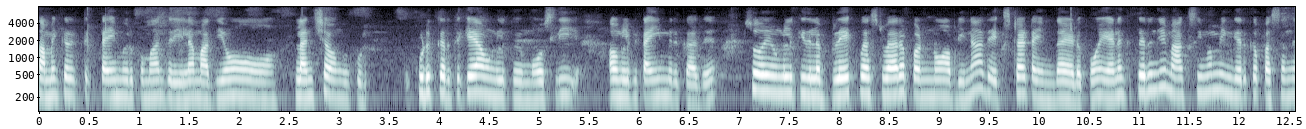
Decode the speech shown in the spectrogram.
சமைக்கிறதுக்கு டைம் இருக்குமா தெரியல. மதியம் லஞ்ச் அவங்க கொடு கொடுக்கறதுக்கே அவங்களுக்கு மோஸ்ட்லி அவங்களுக்கு டைம் இருக்காது. ஸோ இவங்களுக்கு இதில் பிரேக்ஃபாஸ்ட் வேறு பண்ணோம் அப்படின்னா அது எக்ஸ்ட்ரா டைம் தான் எடுக்கும். எனக்கு தெரிஞ்சு மேக்ஸிமம் இங்கே இருக்க பசங்க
